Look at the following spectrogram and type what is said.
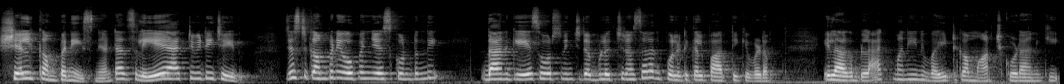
షెల్ కంపెనీస్ని అంటే అసలు ఏ యాక్టివిటీ చేయదు. జస్ట్ కంపెనీ ఓపెన్ చేసుకుంటుంది. దానికి ఏ సోర్స్ నుంచి డబ్బులు వచ్చినా సరే అది పొలిటికల్ పార్టీకి ఇవ్వడం. ఇలాగ బ్లాక్ మనీని వైట్గా మార్చుకోవడానికి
